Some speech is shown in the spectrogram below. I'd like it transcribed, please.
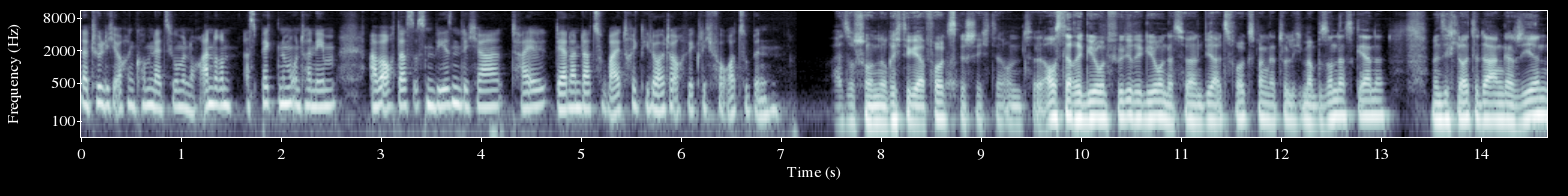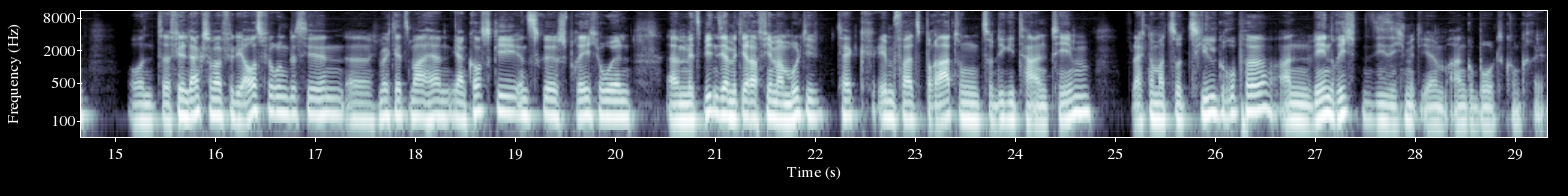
Natürlich auch in Kombination mit noch anderen Aspekten im Unternehmen. Aber auch das ist ein wesentlicher Teil, der dann dazu beiträgt, die Leute auch wirklich vor Ort zu binden. Also schon eine richtige Erfolgsgeschichte und äh, aus der Region für die Region. Das hören wir als Volksbank natürlich immer besonders gerne, wenn sich Leute da engagieren. Und äh, vielen Dank schon mal für die Ausführungen bis hierhin. Äh, ich möchte jetzt mal Herrn Jankowski ins Gespräch holen. Ähm, jetzt bieten Sie ja mit Ihrer Firma Multitech ebenfalls Beratungen zu digitalen Themen. Vielleicht nochmal zur Zielgruppe. An wen richten Sie sich mit Ihrem Angebot konkret?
